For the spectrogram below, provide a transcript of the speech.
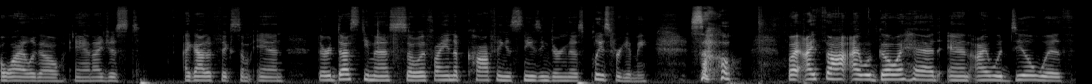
a while ago and I just I gotta fix them. And they're a dusty mess so if I end up coughing and sneezing during this please forgive me. So but I thought I would go ahead and I would deal with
